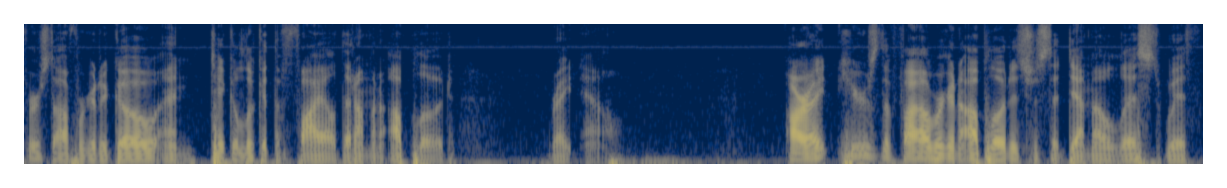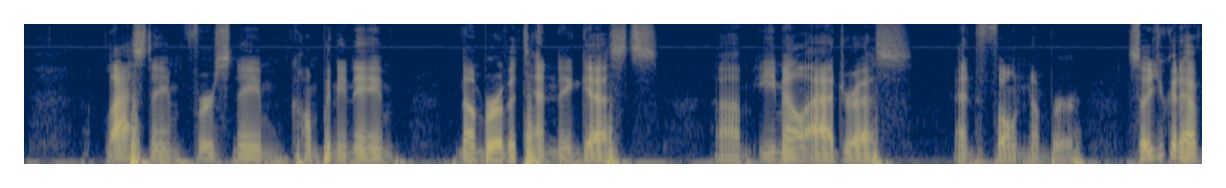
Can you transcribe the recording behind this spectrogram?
first off, we're going to go and take a look at the file that I'm going to upload right now. Alright, here's the file we're going to upload. It's just a demo list with last name, first name, company name, number of attending guests, um, email address, and phone number. So you could have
